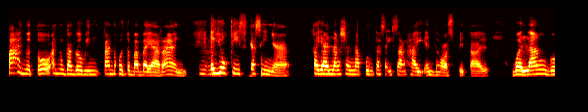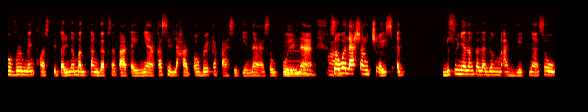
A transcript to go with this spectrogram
paano to? Anong gagawin? Paano ko to babayaran? Mm-mm. Eh yung case kasi niya, kaya lang siya napunta sa isang high-end hospital, walang government hospital na magtanggap sa tatay niya kasi lahat overcapacity na, so full na. Mm, So oo. wala siyang choice at gusto niya lang talagang ma-admit na. So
